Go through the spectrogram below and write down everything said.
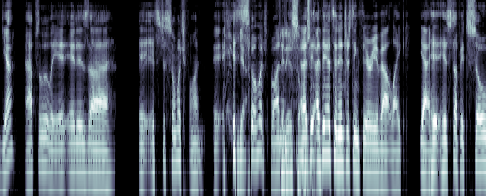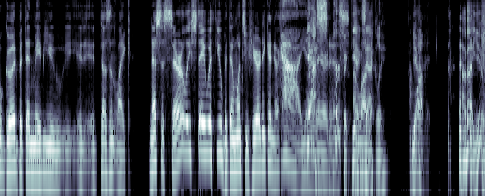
Yeah, absolutely. It it is. Uh, it, it's just so much fun. It, it's yeah. so much fun. And, it is so much I, th- fun. I think it's an interesting theory about like yeah, his, his, stuff. It's so good, but then maybe you it, doesn't like necessarily stay with you. But then once you hear it again, you're like, ah, yeah, yes, there it is. Perfect. Yeah, exactly. It. I yeah. love it. How about you?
